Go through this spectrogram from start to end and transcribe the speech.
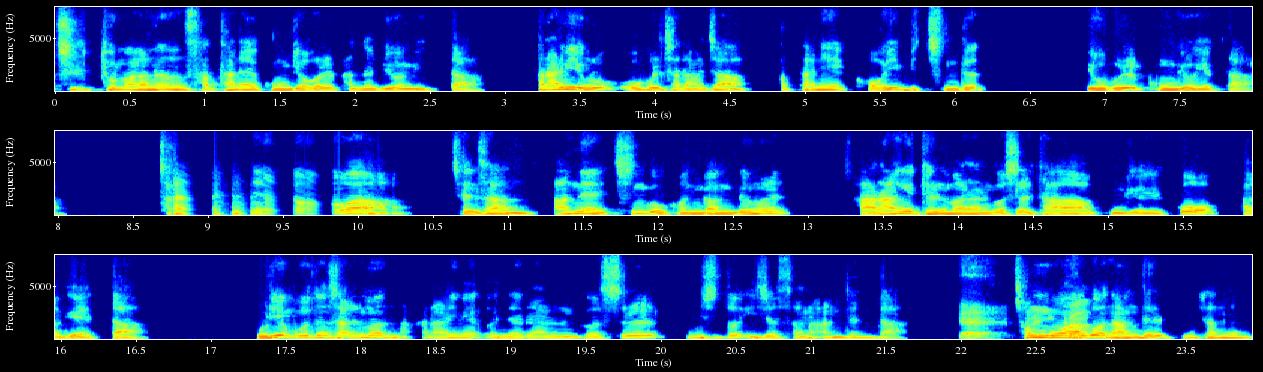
질투하는 사탄의 공격을 받는 위험이 있다. 하나님이 욥을 자랑하자 사탄이 거의 미친 듯 욥을 공격했다. 자녀와 재산, 아내, 친구, 건강 등을 자랑이 될 만한 것을 다 공격했고 파괴했다. 우리의 모든 삶은 하나님의 은혜라는 것을 한시도 잊어서는 안 된다. 예. 성공하고 그러니까 남들의 칭찬을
